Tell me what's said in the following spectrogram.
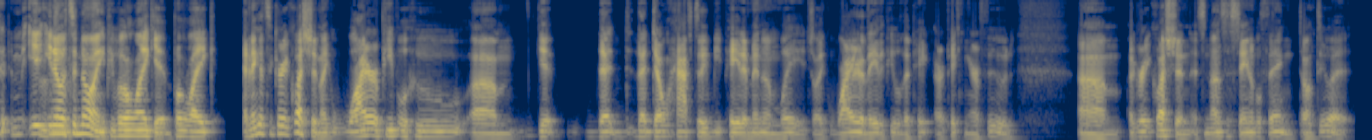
It, mm-hmm. You know, it's mm-hmm. annoying. People don't like it, but like I think it's a great question. Like, why are people who um, get that that don't have to be paid a minimum wage? Like, why are they the people that pick, are picking our food? Um, a great question. It's an unsustainable thing. Don't do it.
